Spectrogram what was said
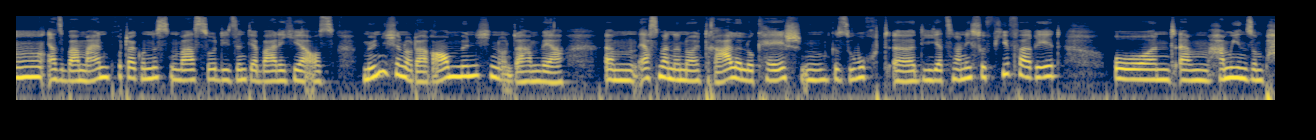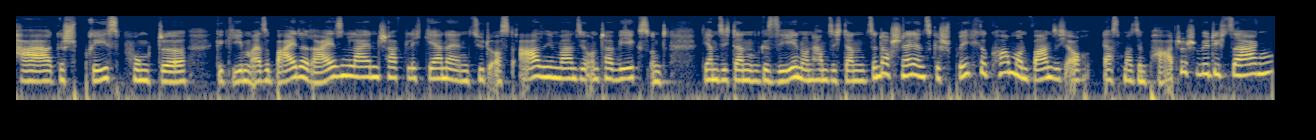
Mm, also bei meinen Protagonisten war es so, die sind ja beide hier aus München oder Raum München und da haben wir ähm, erstmal eine neutrale Location gesucht, äh, die jetzt noch nicht so viel verrät und ähm, haben ihnen so ein paar Gesprächspunkte gegeben. Also beide reisen leidenschaftlich gerne. In Südostasien waren sie unterwegs und die haben sich dann gesehen und haben sich dann, sind auch schnell ins Gespräch gekommen und waren sich auch erstmal sympathisch, würde ich sagen.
